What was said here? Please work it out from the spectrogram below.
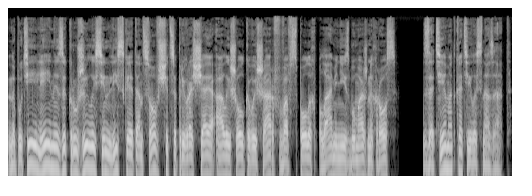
На пути Лейны закружилась инлийская танцовщица, превращая алый шелковый шарф во всполох пламени из бумажных роз, затем откатилась назад.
